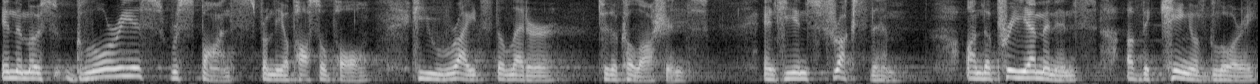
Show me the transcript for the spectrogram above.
in the most glorious response from the Apostle Paul, he writes the letter to the Colossians and he instructs them on the preeminence of the King of glory.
